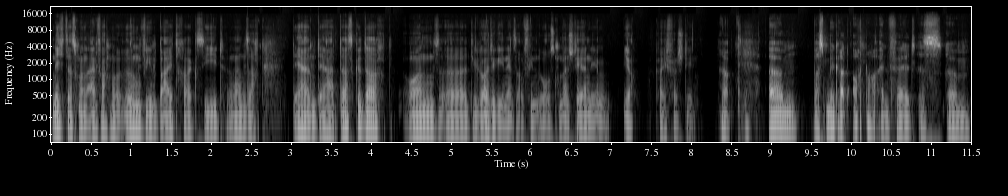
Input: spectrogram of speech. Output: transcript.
Nicht, dass man einfach nur irgendwie einen Beitrag sieht und dann sagt, der, der hat das gedacht und äh, die Leute gehen jetzt auf ihn los. Und man steht dann eben, ja, kann ich verstehen. Ja. Ähm, was mir gerade auch noch einfällt, ist, ähm,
